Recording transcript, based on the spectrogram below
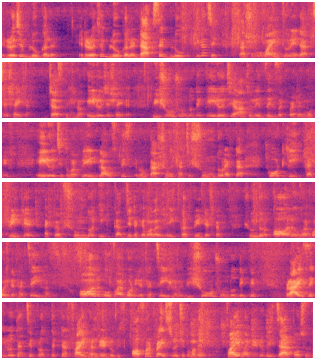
এটা রয়েছে ব্লু কালার এটা রয়েছে blue colour dark set blue ঠিক আছে? তার সঙ্গে ওয়াইন টোনে যাচ্ছে শাড়িটা। জাস্ট দেখে নাও, এই রয়েছে শাড়িটা। ভীষণ সুন্দর দেখতে, এই রয়েছে আঁচলের জিগজ্যাগ প্যাটার্ন মোটিভ এই রয়েছে তোমার প্লেন ব্লাউজ পিস এবং তার সঙ্গে থাকছে সুন্দর একটা কোটকি ইক্কাত প্রিন্টের একটা সুন্দর ইক্কাত যেটাকে বলা যায়, সেই ইক্কাত প্রিন্টের একটা সুন্দর অল ওভার বডিটা থাকছে এইভাবে। অল ওভার বডিটা থাকছে এইভাবে, ভীষণ সুন্দর দেখতে। প্রাইস এগুলো থাকছে প্রত্যেকটা five hundred rupees offer price রয়েছে তোমাদের ফাইভ হান্ড্রেড রুপিস যার পছন্দ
